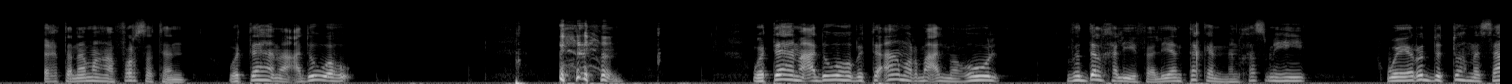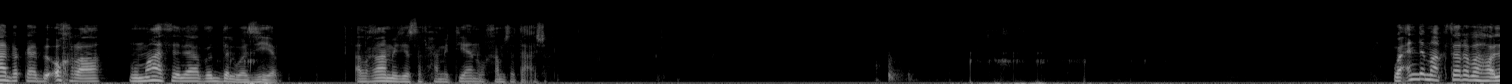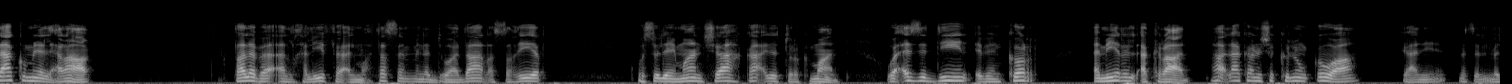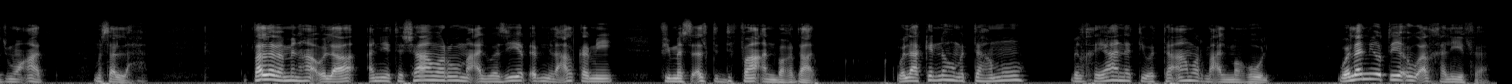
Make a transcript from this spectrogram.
اغتنمها فرصة واتهم عدوه واتهم عدوه بالتآمر مع المغول ضد الخليفة لينتقم من خصمه ويرد التهمة السابقة بأخرى مماثلة ضد الوزير. الغامدي صفحة 215 وعندما اقترب هولاكو من العراق طلب الخليفة المعتصم من الدوادار الصغير وسليمان شاه قائد التركمان وعز الدين ابن كر أمير الأكراد. هؤلاء كانوا يشكلون قوى يعني مثل مجموعات مسلحة. طلب من هؤلاء أن يتشاوروا مع الوزير ابن العلقمي في مسألة الدفاع عن بغداد ولكنهم اتهموه بالخيانة والتآمر مع المغول ولم يطيعوا الخليفة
